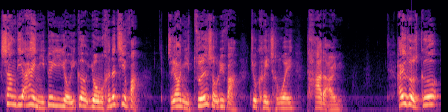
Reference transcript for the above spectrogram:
上帝爱你，对于有一个永恒的计划，只要你遵守律法，就可以成为他的儿女。还有一首歌，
